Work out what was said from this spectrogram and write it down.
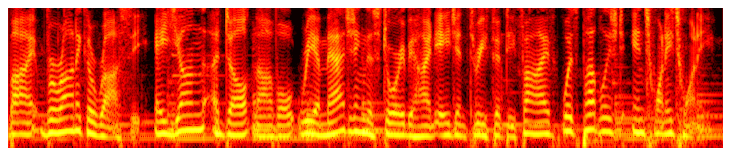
by Veronica Rossi, a young adult novel reimagining the story behind Agent 355, was published in 2020.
